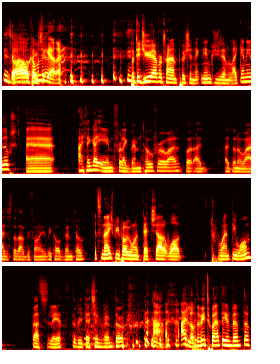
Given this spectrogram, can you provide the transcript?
He's it's all coming together. But did you ever try and push a nickname because you didn't like any of those? Uh, I think I aimed for like Vimto for a while, but I I don't know why. I just thought that would be funny to be called Vimto. It's nice, but you probably want to ditch that at what, twenty one? That's late to be ditching Vimto. I'd love to be twenty in Vimto.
